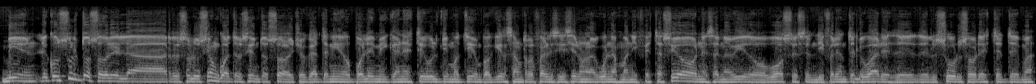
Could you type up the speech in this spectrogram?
Bien, le consulto sobre la resolución 408 que ha tenido polémica en este último tiempo. Aquí en San Rafael se hicieron algunas manifestaciones, han habido voces en diferentes lugares del sur sobre este tema.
